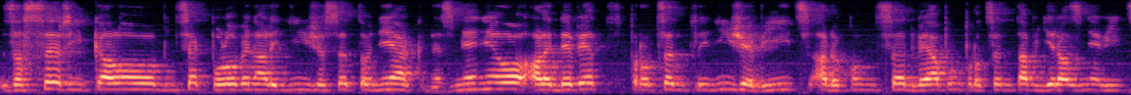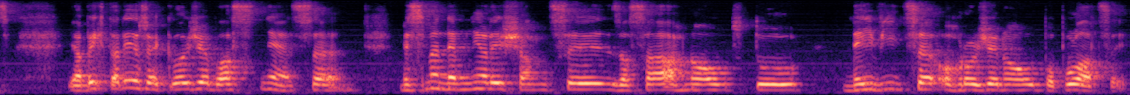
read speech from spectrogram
zase říkalo více jak polovina lidí, že se to nějak nezměnilo, ale 9% lidí, že víc a dokonce 2,5% výrazně víc. Já bych tady řekl, že vlastně se, my jsme neměli šanci zasáhnout tu nejvíce ohroženou populaci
